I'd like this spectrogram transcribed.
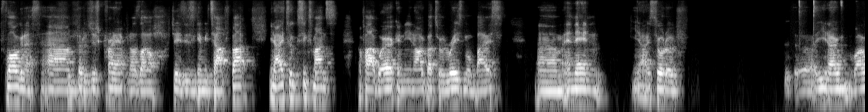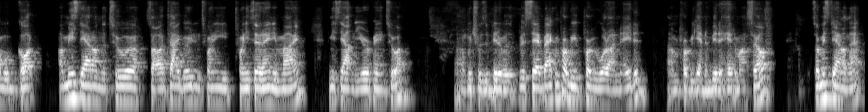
flogging us, um, but it was just cramp, and I was like, oh, geez, this is going to be tough. But you know, it took six months of hard work, and you know, I got to a reasonable base, um, and then you know, sort of uh, you know, I got I missed out on the tour. So I debuted in 20, 2013 in May, missed out on the European tour, um, which was a bit of a, a setback and probably probably what I needed. I'm probably getting a bit ahead of myself. So I missed out on that.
